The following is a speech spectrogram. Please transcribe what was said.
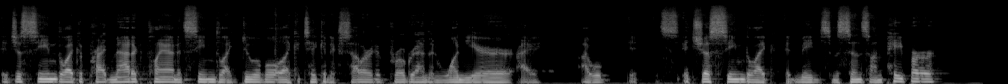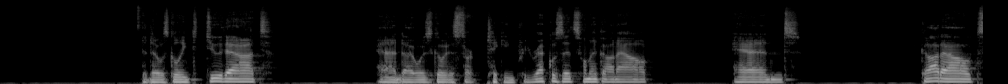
it just seemed like a pragmatic plan. It seemed like doable. I could take an accelerated program in one year. I, I will. It, it just seemed like it made some sense on paper and I was going to do that. And I was going to start taking prerequisites when I got out. And I got out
